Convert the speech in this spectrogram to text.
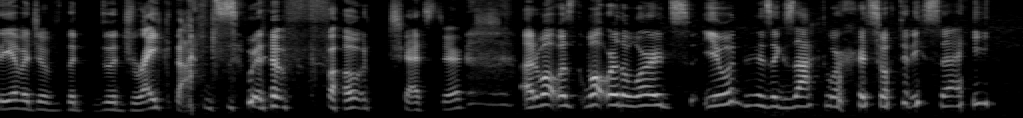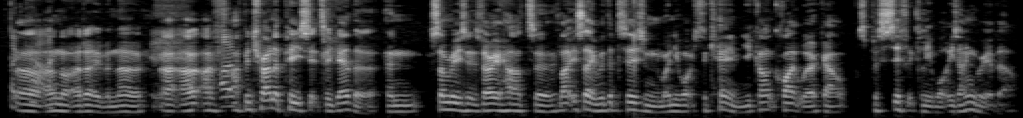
the image of the the Drake dance with a phone gesture. And what was what were the words, Ewan? His exact words. What did he say? I Oh, I'm not. I don't even know. I, I, I've, been trying to piece it together, and for some reason it's very hard to, like you say, with the decision when you watch the game, you can't quite work out specifically what he's angry about.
